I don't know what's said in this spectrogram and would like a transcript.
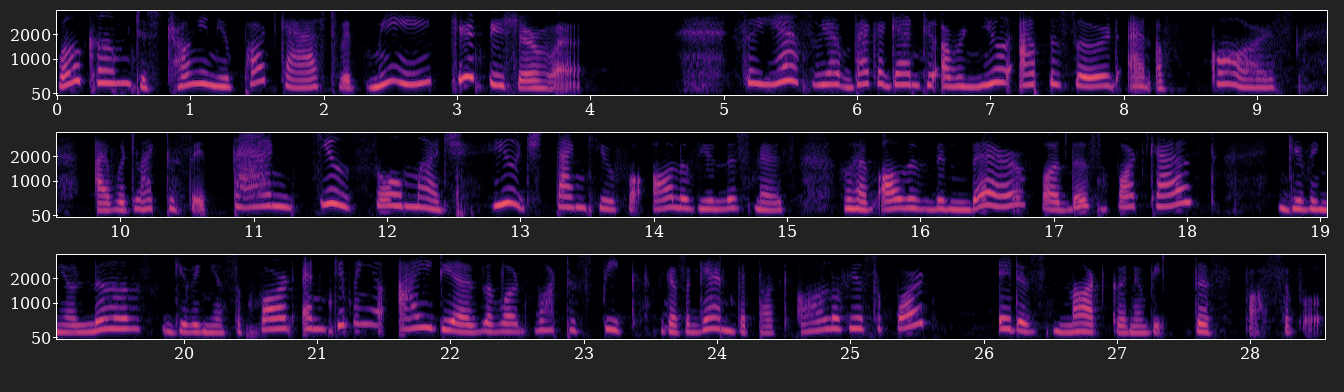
welcome to Strong in You podcast with me, Kirti Sharma. So, yes, we are back again to our new episode, and of course, I would like to say thank you so much. Huge thank you for all of you listeners who have always been there for this podcast, giving your loves, giving your support, and giving your ideas about what to speak. Because again, without all of your support, it is not going to be this possible.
